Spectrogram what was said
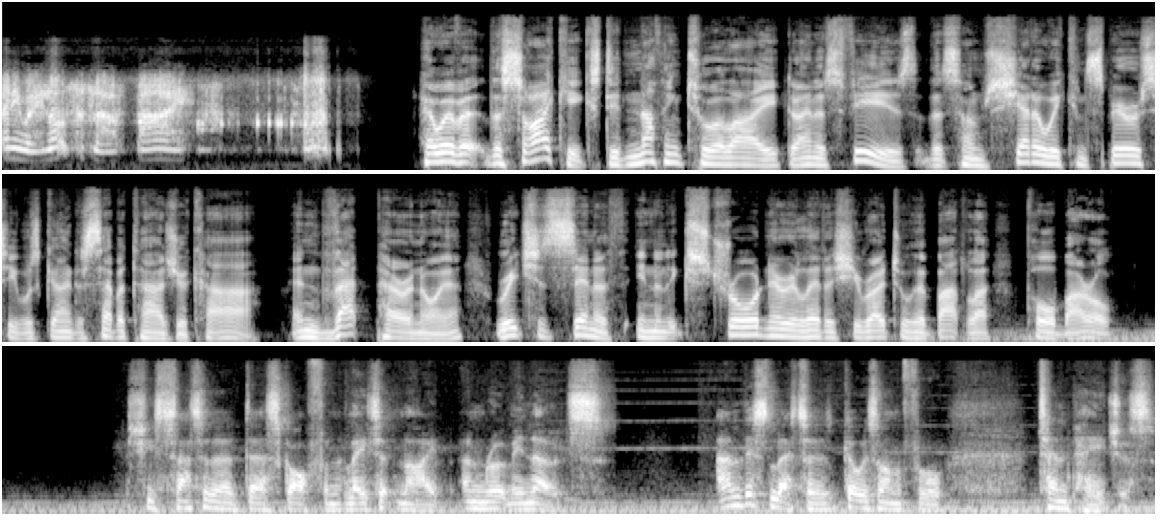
Anyway, lots of love. Bye. However, the psychics did nothing to allay Diana's fears that some shadowy conspiracy was going to sabotage her car. And that paranoia reached its zenith in an extraordinary letter she wrote to her butler, Paul Burrell. She sat at her desk often late at night and wrote me notes. And this letter goes on for 10 pages.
